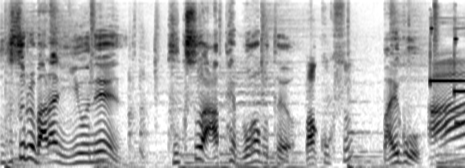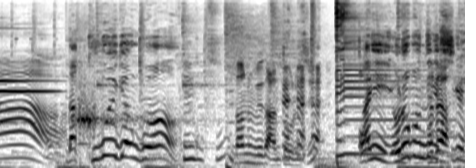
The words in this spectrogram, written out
국수를 말한 이유는 국수 앞에 뭐가 붙어요? 막국수? 말고. 아. 나 그거 얘기한 거야. 콩국수? 나는 왜 안 떠오르지? 아니 여러분들이 가자. 지금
